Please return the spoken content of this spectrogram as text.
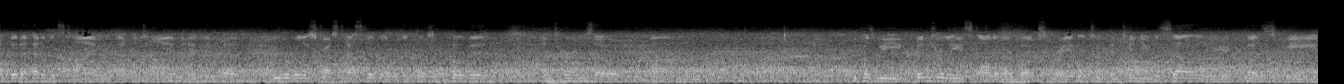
a bit ahead of its time at the time, and I think that we were really stress tested over the course of COVID in terms of um, because we binge released all of our books, we were able to continue to sell. Because we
